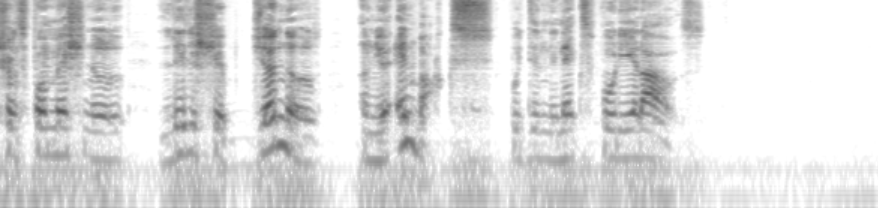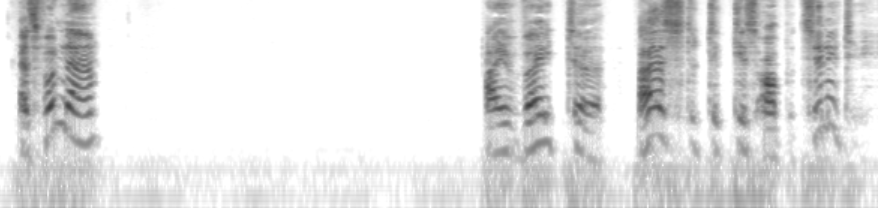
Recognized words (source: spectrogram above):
transformational leadership journal on your inbox within the next 48 hours. As for now, I invite uh, us to take this opportunity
